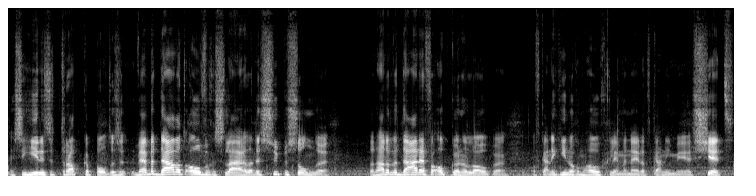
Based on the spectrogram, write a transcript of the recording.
En zie, hier is de trap kapot. Dus we hebben daar wat overgeslagen. Dat is super zonde. Dan hadden we daar even op kunnen lopen. Of kan ik hier nog omhoog klimmen? Nee, dat kan niet meer. Shit.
